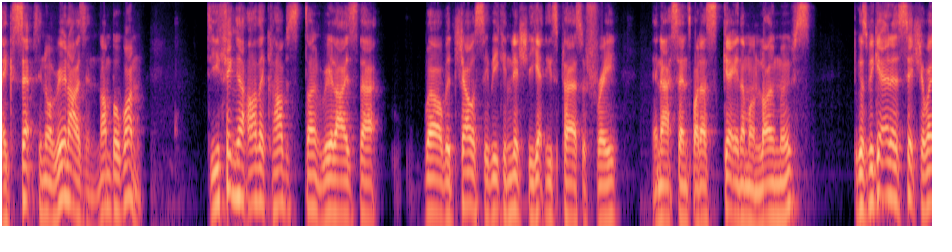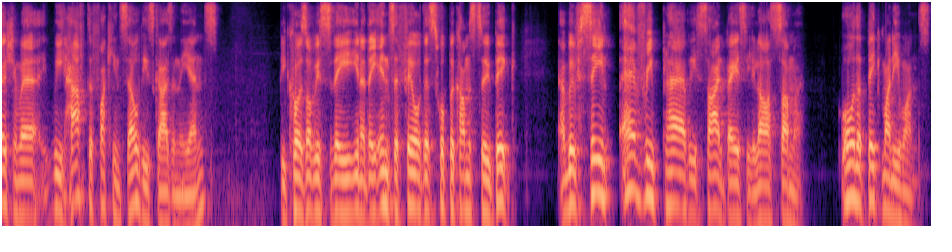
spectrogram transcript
accepting or realizing. Number one, do you think that other clubs don't realize that? Well, with Chelsea, we can literally get these players for free in that sense by us getting them on loan moves. Because we get in a situation where we have to fucking sell these guys in the end. Because obviously, you know, they interfere, the squad becomes too big. And we've seen every player we signed basically last summer, all the big money ones,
